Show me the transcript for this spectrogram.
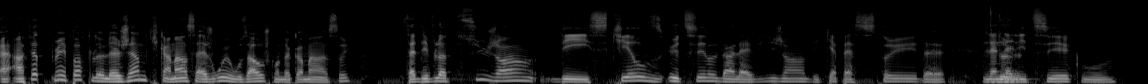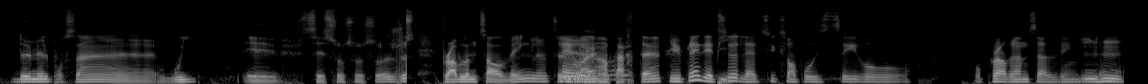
En en fait, peu importe, là, le jeune qui commence à jouer aux âges qu'on a commencé, ça développe-tu, genre, des skills utiles dans la vie, genre, des capacités, de, de l'analytique ou... 2000%, euh, oui. Et c'est sûr, sûr, sûr. Juste problem solving, là, tu sais, Ben ouais. en partant. Il y a eu plein d'études là-dessus qui sont positives au, au problem solving. justement. Mhm.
